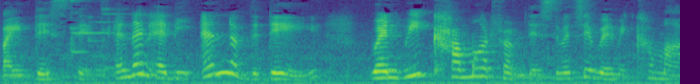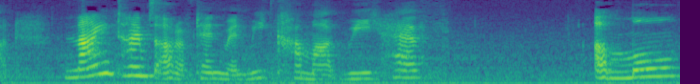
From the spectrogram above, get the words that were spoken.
by this thing. And then at the end of the day when we come out from this let's say when we come out nine times out of ten when we come out we have a more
